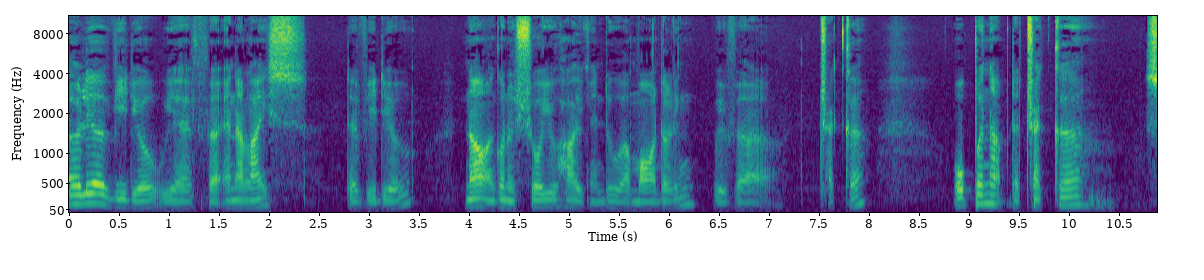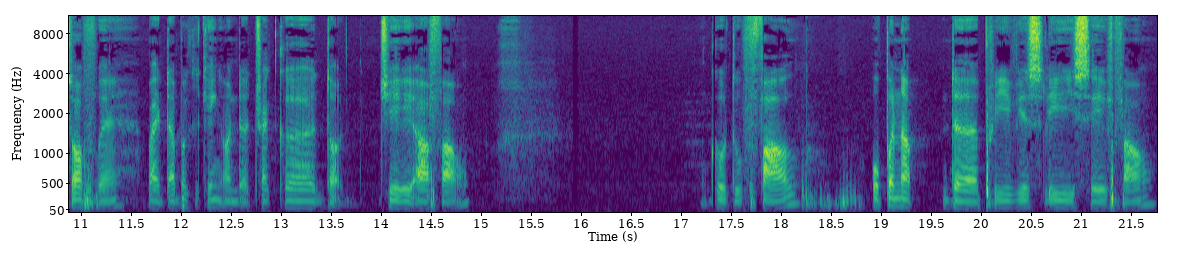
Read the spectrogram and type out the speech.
earlier video we have uh, analyzed the video. Now I'm going to show you how you can do a modeling with a tracker. Open up the tracker software by double clicking on the tracker.jar file. Go to file. Open up the previously saved file.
